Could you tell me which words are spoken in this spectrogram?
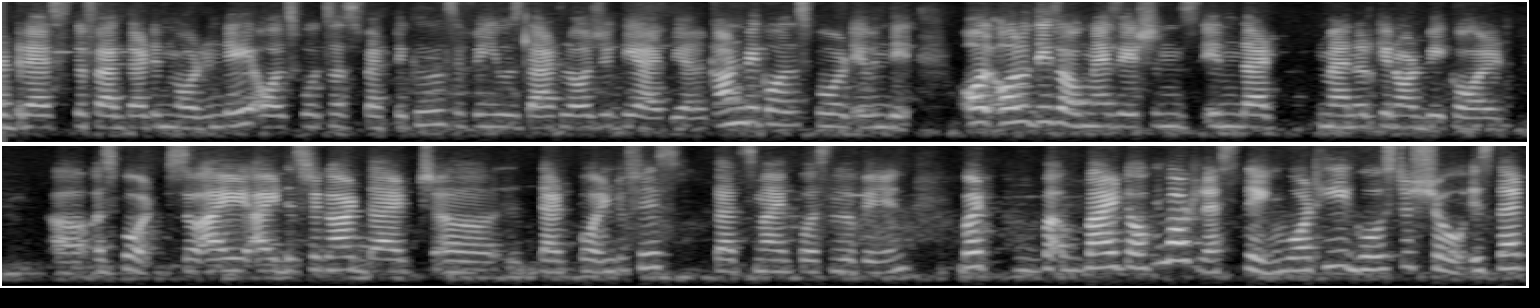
address the fact that in modern day all sports are spectacles if we use that logic the ipl can't be called a sport even the all, all of these organizations in that manner cannot be called uh, a sport. So I, I disregard that uh, that point of his. That's my personal opinion. But, by talking about wrestling, what he goes to show is that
